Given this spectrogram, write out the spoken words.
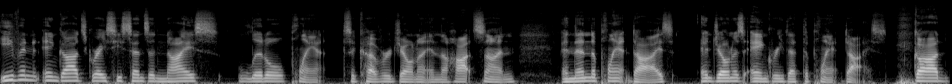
even in God's grace, He sends a nice little plant to cover Jonah in the hot sun. And then the plant dies, and Jonah's angry that the plant dies. God,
